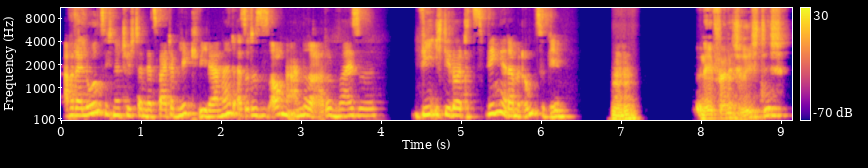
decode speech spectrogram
Aber da lohnt sich natürlich dann der zweite Blick wieder. Ne? Also das ist auch eine andere Art und Weise, wie ich die Leute zwinge, damit umzugehen. Mhm. Nee, völlig richtig.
